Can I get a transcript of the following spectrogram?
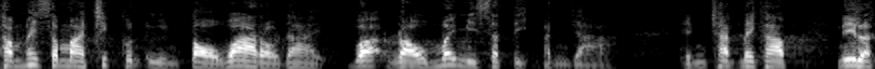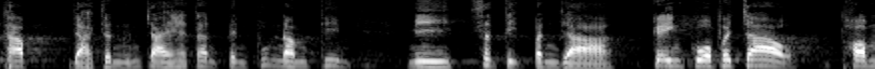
ทำให้สมาชิกคนอื่นต่อว่าเราได้ว่าเราไม่มีสติปัญญา เห็นชัดไหมครับ นี่แหละครับ อยากจะหนุนใจให้ท่านเป็นผู้นำที่มีสติปัญญา เกรงกลัวพระเจ้าทอม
